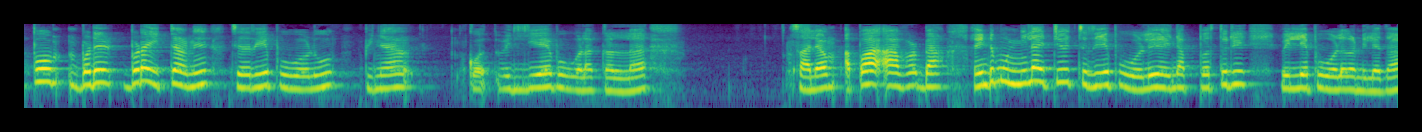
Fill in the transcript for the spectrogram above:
അപ്പോൾ ഇവിടെ ഇവിടെ ഐറ്റാണ് ചെറിയ പൂവുകളും പിന്നെ വലിയ പൂവുകളൊക്കെ ഉള്ള സ്ഥലം. അപ്പോൾ അവ അതിന്റെ മുന്നിലായിട്ട് ചെറിയ പൂവുകൾ അതിന്റെ അപ്പുറത്തൊരു വലിയ പൂവുകൾ കണ്ടില്ലേ? അതാ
